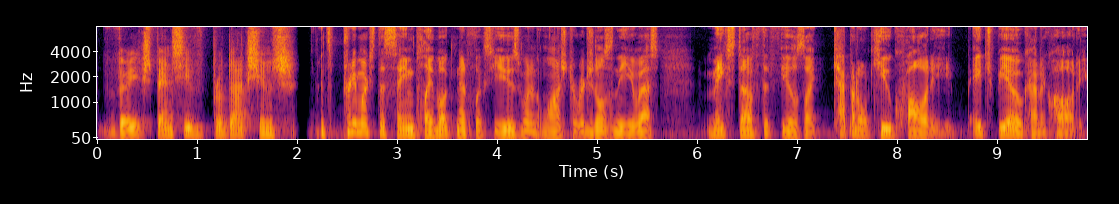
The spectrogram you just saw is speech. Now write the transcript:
Very expensive productions. It's pretty much the same playbook Netflix used when it launched originals in the US make stuff that feels like capital Q quality, HBO kind of quality.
